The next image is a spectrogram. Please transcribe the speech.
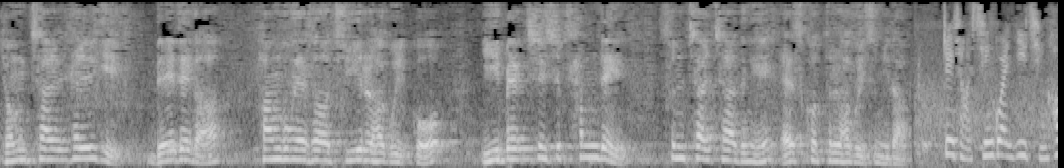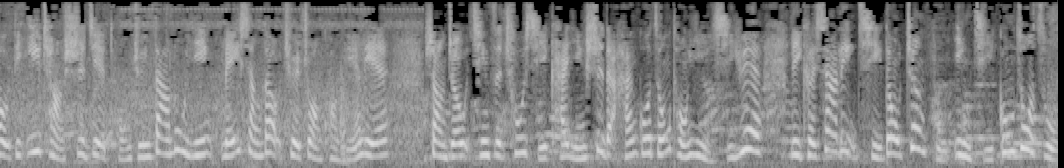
경찰 헬기4대가 항공에서 지휘를 하고 있고273대의 순찰차 등이 에스코트를 하고 있습니다。这场新冠疫情后第一场世界童军大露营，没想到却状况连连。上周亲自出席开营式的韩国总统尹锡悦立刻下令启动政府应急工作组。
